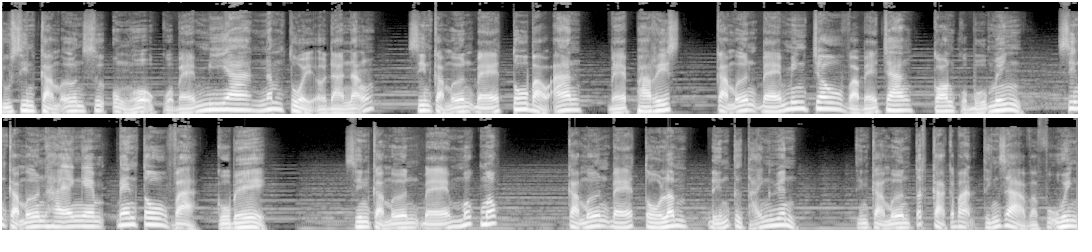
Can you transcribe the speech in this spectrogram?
chú xin cảm ơn sự ủng hộ của bé Mia 5 tuổi ở Đà Nẵng. Xin cảm ơn bé Tô Bảo An, bé Paris, cảm ơn bé Minh Châu và bé Trang, con của bố Minh. Xin cảm ơn hai anh em Bento và cô B, Xin cảm ơn bé Mốc Mốc. Cảm ơn bé Tô Lâm đến từ Thái Nguyên. Xin cảm ơn tất cả các bạn thính giả và phụ huynh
